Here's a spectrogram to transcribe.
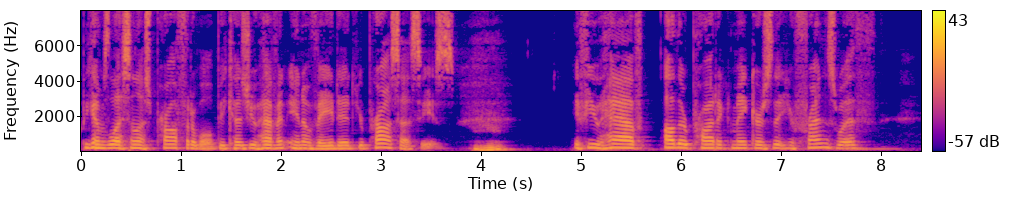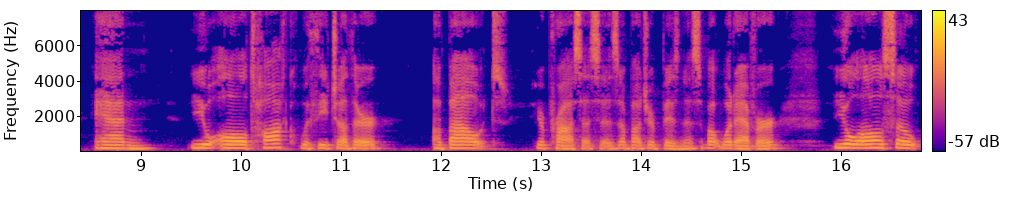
becomes less and less profitable because you haven't innovated your processes. Mm-hmm. If you have other product makers that you're friends with and you all talk with each other about your processes, about your business, about whatever, you'll also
